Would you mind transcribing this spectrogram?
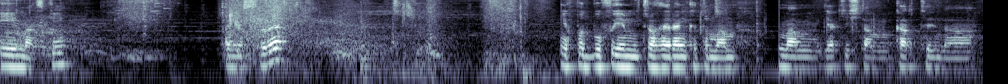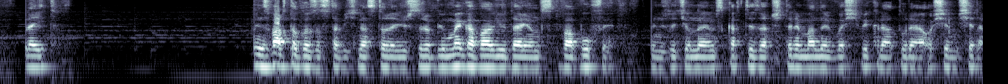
i macki. Tego który. Niech podbufuje mi trochę rękę, to mam, mam jakieś tam karty na late. Więc warto go zostawić na stole. Już zrobił mega value dając dwa buffy. Więc wyciągnąłem z karty za 4 many właściwie kreaturę 8-7.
